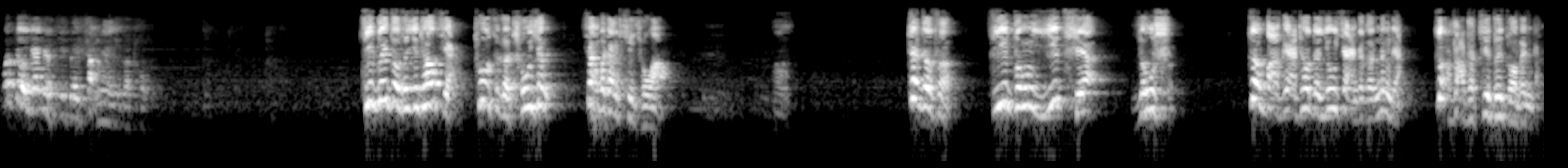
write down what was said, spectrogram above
我就沿着脊椎上面一个头。脊椎就是一条线，头是个球形，像不像气球啊？啊，这就是集中一切优势，就把链条的有限这个能量，就让这脊椎做文章，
